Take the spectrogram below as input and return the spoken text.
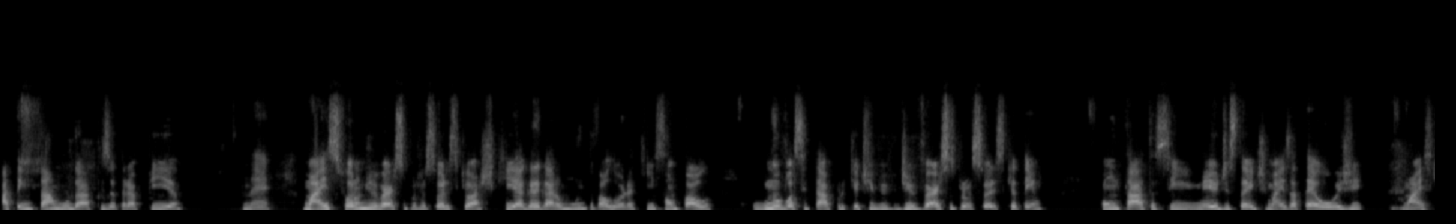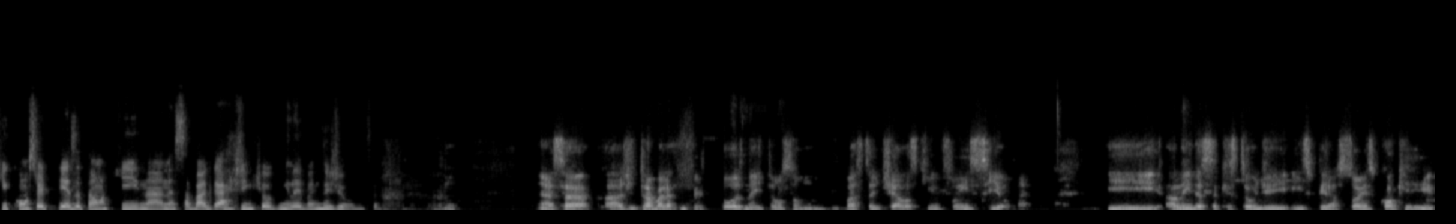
a tentar mudar a fisioterapia, né? Mas foram diversos professores que eu acho que agregaram muito valor aqui em São Paulo. Não vou citar porque eu tive diversos professores que eu tenho contato, assim, meio distante, mas até hoje, mas que com certeza estão aqui na, nessa bagagem que eu vim levando junto essa a gente trabalha com pessoas, né? Então são bastante elas que influenciam, né? E além dessa questão de inspirações, qual que,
